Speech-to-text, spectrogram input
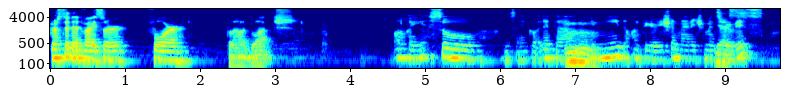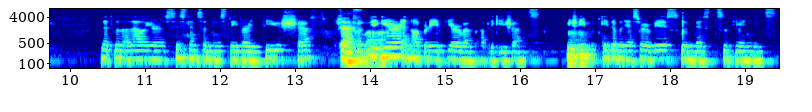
Trusted Advisor. 4. CloudWatch. Okay, so, basahin ko ulit ha. Mm. You need a configuration management Yes. service that will allow your systems administrator to use Chef Chef. to configure and operate your web applications. Which Mhm. AWS service would best suit your needs.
